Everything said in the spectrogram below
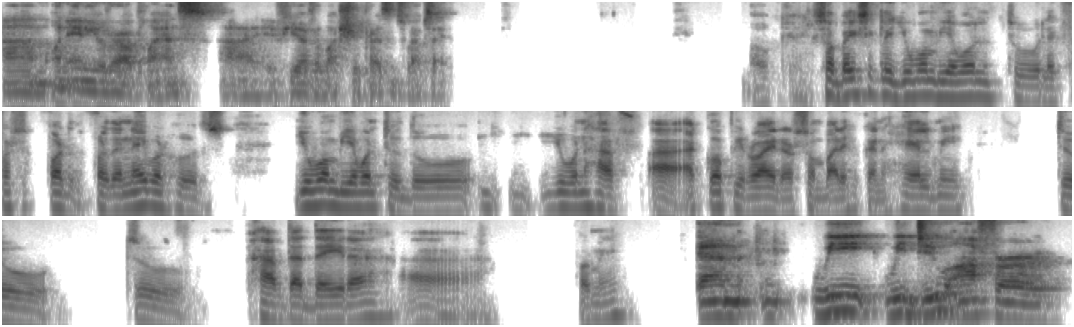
um, on any of our plans uh, if you have a luxury presence website. Okay. So basically you won't be able to like for, for, for the neighborhoods, you won't be able to do, you won't have a, a or somebody who can help me to, to have that data uh, for me? Um, we, we do offer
